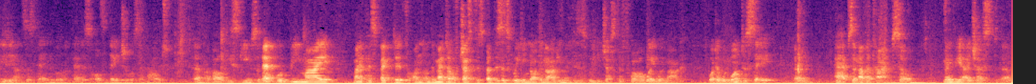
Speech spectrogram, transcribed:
clearly unsustainable and that is also dangerous about um, about these schemes. So that would be my my perspective on, on the matter of justice. But this is really not an argument. This is really just a throwaway remark. What I would want to say, um, perhaps another time. So maybe I just um,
